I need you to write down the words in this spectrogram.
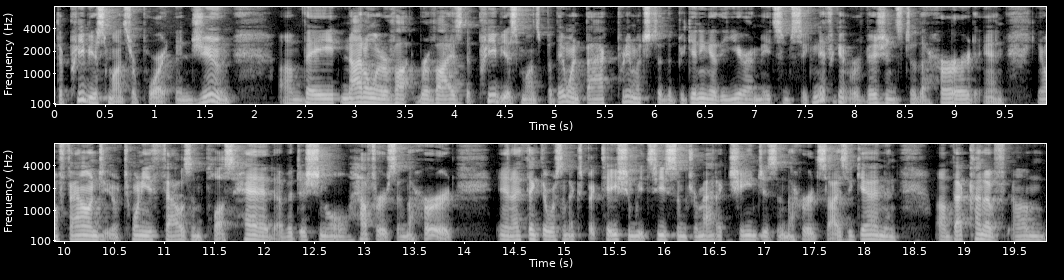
the previous month's report in June. Um, they not only revi- revised the previous months, but they went back pretty much to the beginning of the year and made some significant revisions to the herd, and you know found you know twenty thousand plus head of additional heifers in the herd. And I think there was an expectation we'd see some dramatic changes in the herd size again, and um, that kind of um,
